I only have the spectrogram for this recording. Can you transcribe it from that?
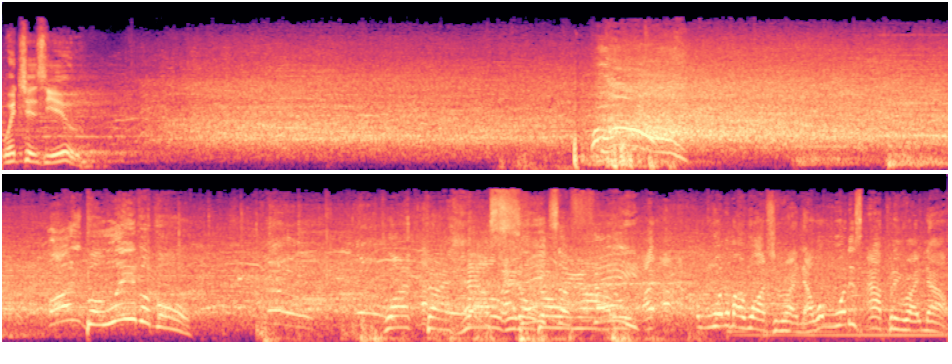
Which is you. Unbelievable! What the hell is going on? I, I, what am I watching right now? What, what is happening right now?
